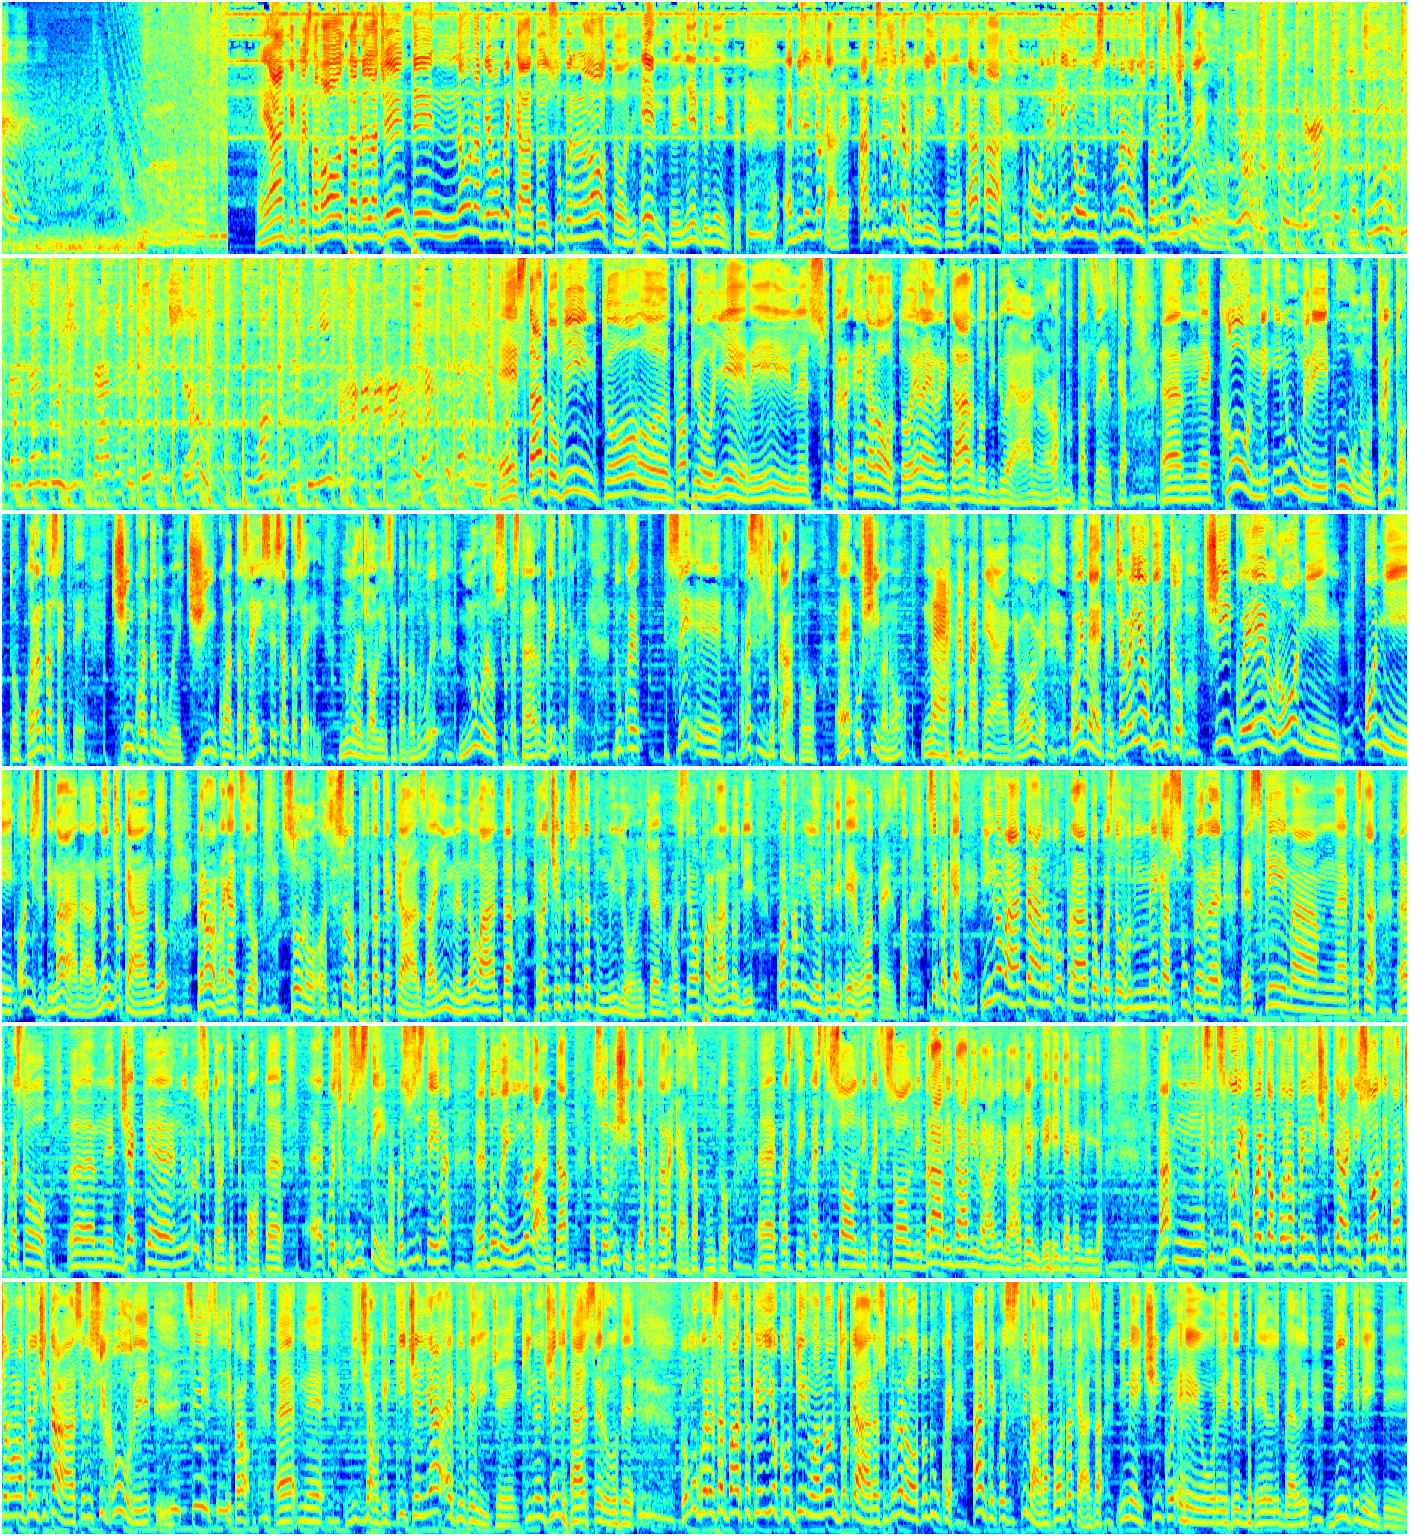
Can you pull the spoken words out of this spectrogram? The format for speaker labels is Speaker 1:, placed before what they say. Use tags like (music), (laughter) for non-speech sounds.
Speaker 1: show.
Speaker 2: E anche questa volta, bella gente, non abbiamo beccato il Super Nellotto. Niente, niente, niente. E bisogna giocare. Ah, bisogna giocare per vincere. (laughs) Dunque vuol dire che io ogni settimana ho risparmiato 5 euro.
Speaker 3: Signori, con grande piacere vi presento il Davide Debbie Show. Buon divertimento ah, ah, ah, ah, anche bello.
Speaker 2: È stato vinto eh, proprio ieri il Super Enalotto, era in ritardo di due anni, una roba (laughs) pazzesca, ehm, con i numeri 1, 38, 47, 52 56 66 numero Jolly 72 numero Superstar 23 dunque se eh, avessi giocato eh, uscivano? (laughs) No, ma neanche ma vuoi, vuoi metterci cioè, ma io vinco 5 euro ogni, ogni, ogni settimana non giocando però ragazzi oh, sono, si sono portati a casa in 90 371 milioni cioè stiamo parlando di 4 milioni di euro a testa. Sì, perché in 90 hanno comprato questo mega super eh, schema, mm, questa, eh, questo ehm, jack, eh, non si chiama jackpot, eh, questo (laughs) sistema, questo sistema eh, dove in 90 eh, sono riusciti a portare a casa appunto questi, questi soldi, questi soldi, bravi, bravi, bravi, bravi, che invidia, che invidia. Ma mh, mm, siete sicuri che poi dopo la felicità, che i soldi facciano la felicità? Siete sicuri? Sì, sì, però eh, diciamo che chi ce li ha è più felice, chi non ce li ha si rode. Comunque resta il fatto che io continuo a non giocare a Superenalotto, dunque anche questa settimana porto a casa i miei 5 euro, (laughs) belli belli, vinti vinti.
